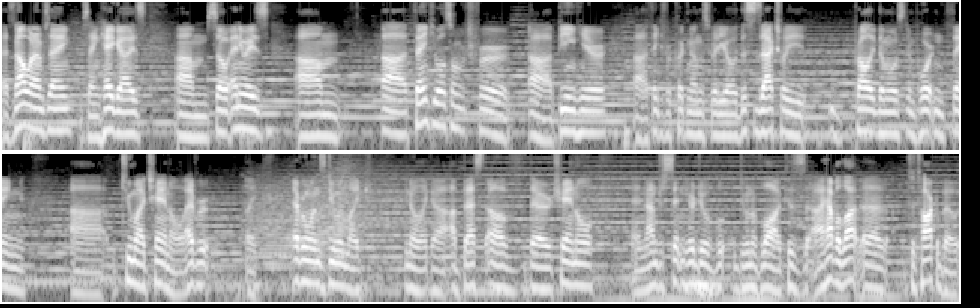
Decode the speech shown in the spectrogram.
that's not what I'm saying. I'm saying "Hey guys." Um, so, anyways, um, uh, thank you all so much for uh, being here. Uh, thank you for clicking on this video. This is actually probably the most important thing uh, to my channel. Ever, like, everyone's doing like, you know, like a, a best of their channel and I'm just sitting here do a, doing a vlog because I have a lot uh, to talk about,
